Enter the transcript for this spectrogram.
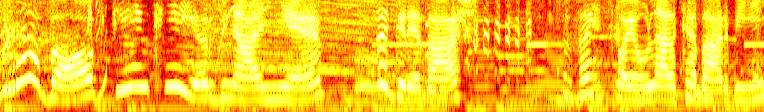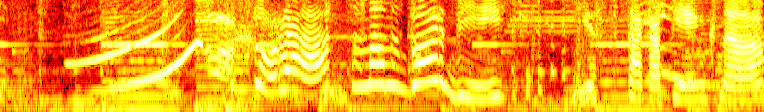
Brawo! Pięknie i oryginalnie. Wygrywasz. Weź swoją lalkę Barbie. Hurra! Mam Barbie! Jest taka piękna.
